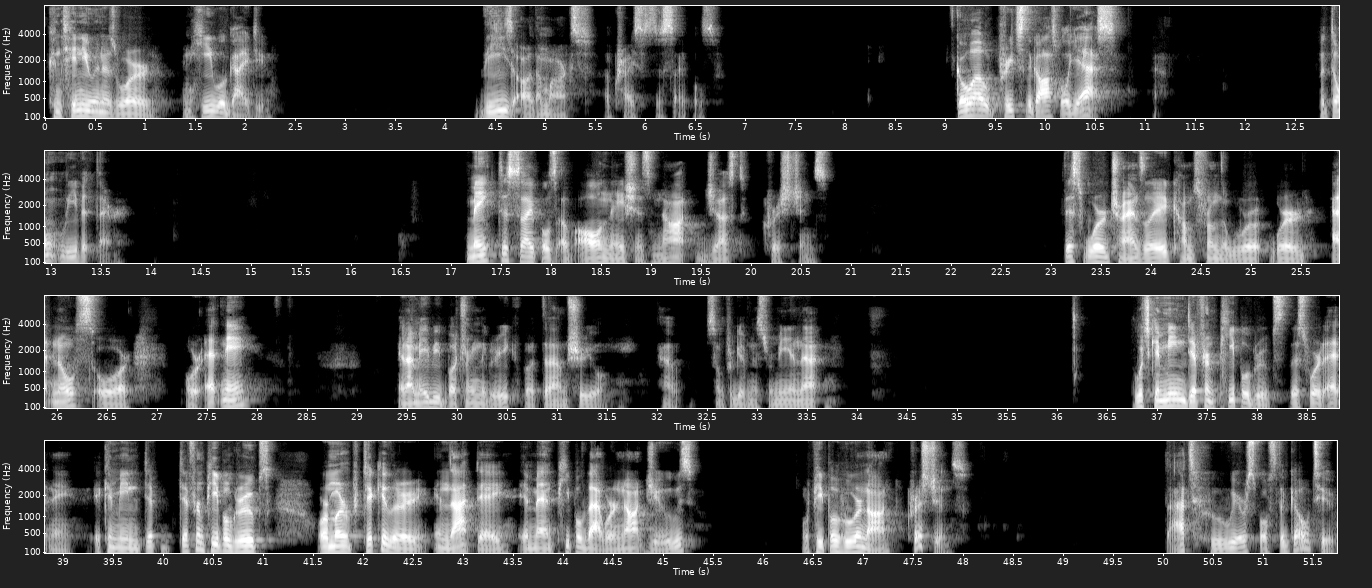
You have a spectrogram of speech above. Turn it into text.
Continue in His word, and He will guide you. These are the marks of Christ's disciples. Go out, preach the gospel, yes, but don't leave it there. Make disciples of all nations, not just Christians. This word translated comes from the word ethnos or, or etne. And I may be butchering the Greek, but uh, I'm sure you'll have some forgiveness for me in that. Which can mean different people groups, this word etne. It can mean di- different people groups, or more particularly in that day, it meant people that were not Jews or people who were not Christians. That's who we were supposed to go to.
